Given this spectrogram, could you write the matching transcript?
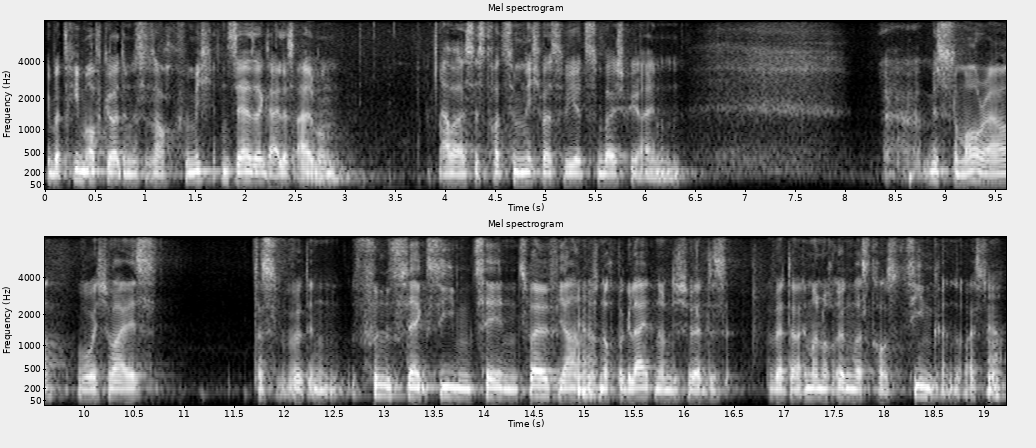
übertrieben aufgehört und es ist auch für mich ein sehr, sehr geiles Album. Aber es ist trotzdem nicht was wie jetzt zum Beispiel ein äh, Mr. Morale, wo ich weiß, das wird in 5, 6, 7, 10, 12 Jahren Ja. mich noch begleiten und ich werde werde da immer noch irgendwas draus ziehen können, so weißt du. Ja.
